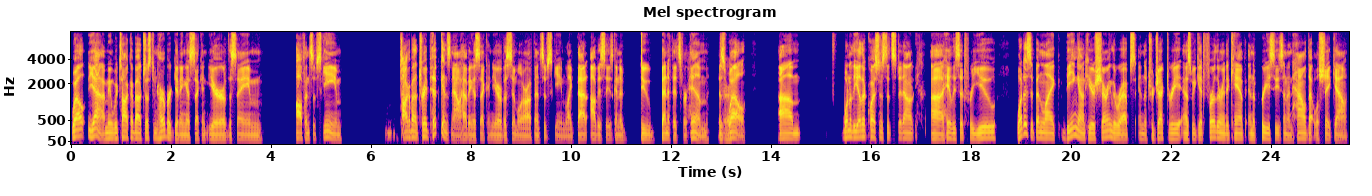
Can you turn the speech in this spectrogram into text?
Well, yeah. I mean, we talk about Justin Herbert getting a second year of the same offensive scheme. Talk about Trey Pipkins now having a second year of a similar offensive scheme. Like that obviously is going to do benefits for him as Sure. well. Um, one of the other questions that stood out, uh, Hayley said, for you, what has it been like being out here, sharing the reps and the trajectory as we get further into camp and the preseason and how that will shake out?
